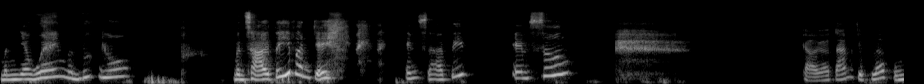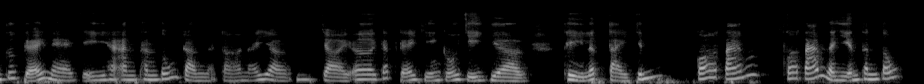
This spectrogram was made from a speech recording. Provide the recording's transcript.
mình nhà quê, mình bước vô. Mình sợ tiếp anh chị, em sợ tiếp, em sướng. Trời ơi 80 lớp cũng cứ kể nè, chị anh Thanh Tuấn Trần nè, trời, nãy giờ, trời ơi, cách kể chuyện của chị giờ thì lớp tài chính có 8 có 8 là gì anh Thanh Tú?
